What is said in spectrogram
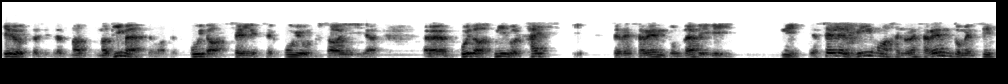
kirjutasid, et nad, nad imetlevad, et kuidas sellisel kujul sai, äh, kuidas niivõrd hästi see referendum läbi viidi nii, ja sellel viimasel referendumil siis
